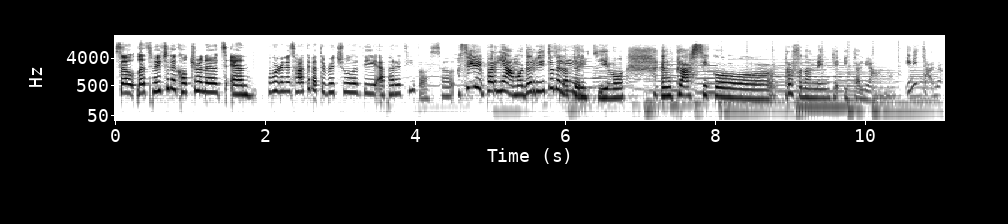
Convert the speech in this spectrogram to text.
So let's move to the cultural notes and we're going to talk about the ritual of the aperitivo. So, Sì, parliamo del rito dell'aperitivo. È un classico profondamente italiano. In Italia.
